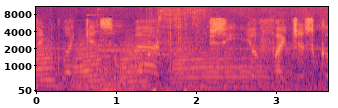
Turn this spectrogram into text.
think like it's so bad. You see a fight just go.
